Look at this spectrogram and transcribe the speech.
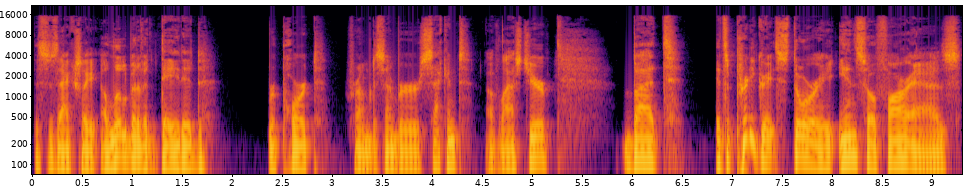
This is actually a little bit of a dated report from December 2nd of last year. But it's a pretty great story insofar as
